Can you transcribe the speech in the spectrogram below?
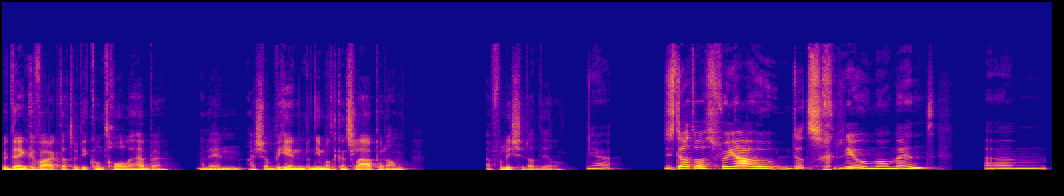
we denken vaak dat we die controle hebben. Mhm. Alleen als je op het begin met niemand kunt slapen, dan, verlies je dat deel. Ja, dus dat was voor jou dat schreeuwmoment. Um,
